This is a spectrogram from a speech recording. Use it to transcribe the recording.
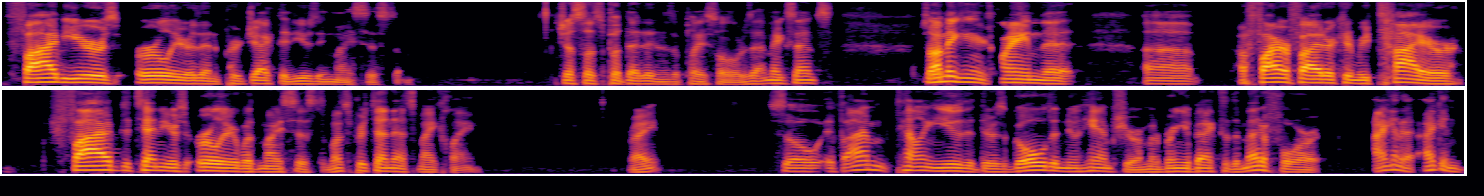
five years earlier than projected using my system. Just let's put that in as a placeholder. Does that make sense? So I'm making a claim that uh, a firefighter can retire five to 10 years earlier with my system. Let's pretend that's my claim right? So if I'm telling you that there's gold in New Hampshire, I'm going to bring you back to the metaphor. I gotta, I can,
